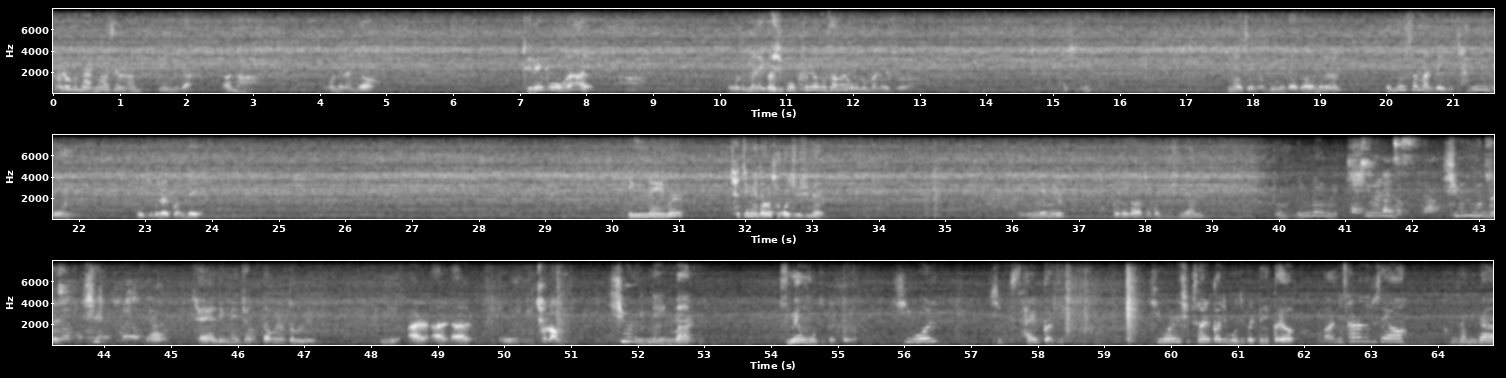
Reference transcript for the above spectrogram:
여러분 안녕하세요. 난 삐입니다. 아나 오늘은요 드래곤 아 오랜만에 해가지고 그 영상을 오랜만에 했어요. 다시 안녕하세요. 난 삐입니다. 자 오늘은 보물섬 만들기 장본 모집을 할 건데 닉네임을 채팅에다가 적어주시면 닉네임을 댓글에다가 적어주시면 좀 닉네임이 쉬운, 쉬운 분들 쉬, 어, 제 닉네임처럼 WW E R R R 02처럼 쉬운 닉네임만 두 명 모집할 거예요. 10월 14일까지. 10월 14일까지 모집할 테니까요. 많이 사랑해주세요. 감사합니다.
